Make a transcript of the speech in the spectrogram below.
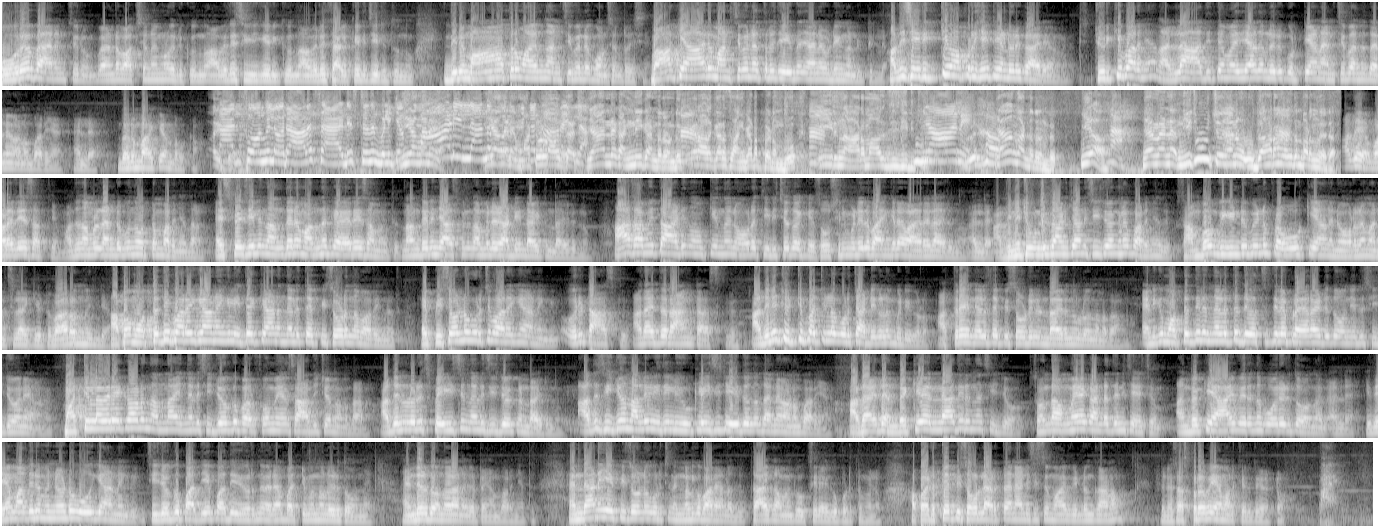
ഓരോ പാരന്റ്സിനും വേണ്ട ഭക്ഷണങ്ങൾ ഒരുക്കുന്നു അവരെ സ്വീകരിക്കുന്നു അവരെ സൽക്കരിച്ചിരുത്തുന്നു. ഇതിന് മാത്രമായിരുന്നു അൻസിബന്റെ കോൺസെൻട്രേഷൻ ബാക്കി ആരും അൻസിബൻ എത്ര ചെയ്യുന്ന ഞാൻ എവിടെയും കണ്ടിട്ടില്ല. അത് ശരിക്കും അപ്രീഷിയേറ്റ് ചെയ്യേണ്ട ഒരു കാര്യമാണ്. ചുരുക്കി പറഞ്ഞ നല്ല ആദിത്യ മര്യാദ ഉള്ള ഒരു കുട്ടിയാണ് അൻസിബ എന്ന് തന്നെ വേണം പറയാൻ അല്ലേ? എന്തായാലും ബാക്കി നോക്കാം. പ്ലാറ്റ്ഫോമിൽ ഒരാളെ സാഡിസ്റ്റ് എന്ന് വിളിക്കാൻ പാടില്ല നീ അങ്ങനെ മറ്റുള്ള ആൾക്കാർ ഞാൻ എന്റെ കണ്ണി കണ്ടിട്ടുണ്ട് വേറെ ആൾക്കാർ സങ്കടപ്പെടുമ്പോ നീ ഇരുന്ന് ആറമാതിച്ച് ചിരിച്ചു. ഞാൻ. ഞാൻ കണ്ടിട്ടുണ്ട്. യാ ഞാൻ വേണ്ട നീ ചോദിച്ചോ ഞാൻ ഉദാഹരണം എടുത്തും പറഞ്ഞു തരാം. അതെ വളരെ സത്യം. അത് നമ്മൾ രണ്ടു മൂന്ന് വട്ടം പറഞ്ഞതാണ്. എസ്പെഷ്യലി നന്ദനം വന്ന് കയറിയ സമയത്ത് നന്ദനും ജാസ്മിനും തമ്മിൽ ഒരു അടി ഉണ്ടായിട്ടുണ്ടായിരുന്നു. ആ സമയത്ത് ആടി നോക്കി ഇന്ന് നോറ തിരിച്ചതൊക്കെ സോഷ്യൽ മീഡിയയിൽ ഭയങ്കര വൈറലായിരുന്നു അല്ലേ? അതിനെ ചൂണ്ടിക്കാണിച്ചാണ് ശിജു അങ്ങനെ പറഞ്ഞത്. സംഭവം വീണ്ടും വീണ്ടും പ്രൊവോക്ക് ചെയ്യാണ് നോറിനെ മനസ്സിലാക്കിയിട്ട്. വേറെ ഒന്നുമില്ല അപ്പൊ മൊത്തത്തിൽ പറയുകയാണെങ്കിൽ ഇതൊക്കെയാണ് ഇന്നലത്തെ എപ്പിസോഡ് എന്ന് പറയുന്നത്. എപ്പിസോഡിനെ കുറിച്ച് പറയുകയാണെങ്കിൽ ഒരു ടാസ്ക് അതായത് റാങ്ക് ടാസ്ക് അതിനെ ചുറ്റിപ്പറ്റിയുള്ള കുറച്ച് അടികളും പിടികളും അത്രേ ഇന്നലത്തെ എപ്പിസോഡിൽ ഉണ്ടായിരുന്നുള്ളൂ എന്നുള്ളതാണ്. എനിക്ക് മൊത്തത്തിൽ ഇന്നലത്തെ ദിവസത്തിലെ പ്ലെയർ ആയിട്ട് തോന്നിയത് സിജോനെയാണ്. മറ്റുള്ളവരെക്കാളും നന്നായി ഇന്നലെ സിജോക്ക് പെർഫോം ചെയ്യാൻ സാധിച്ചു എന്നുള്ളതാണ്. അതിനുള്ള ഒരു സ്പേസ് ഇന്നലെ സിജോക്ക് ഉണ്ടായിരുന്നു. അത് സിജോ നല്ല രീതിയിൽ യൂട്ടിലൈസ് ചെയ്തു എന്ന് തന്നെ വേണം പറയാൻ. അതായത് എന്തൊക്കെയോ അല്ലാതിരുന്ന സിജോ സ്വന്തം അമ്മയെ കണ്ടതിന് ശേഷം എന്തൊക്കെയായി വരുന്ന പോലെ ഒരു തോന്നൽ അല്ലേ? ഇതേമാതിരി മുന്നോട്ട് പോവുകയാണെങ്കിൽ സിജോക്ക് പതിയെ പതിയെ ഉയർന്നു വരാൻ പറ്റുമെന്നുള്ളൊരു തോന്നൽ. എന്റെ ഒരു തോന്നലാണ് കേട്ടോ ഞാൻ പറഞ്ഞത്. എന്താണ് ഈ എപ്പിസോഡിനെ കുറിച്ച് നിങ്ങൾക്ക് പറയാനുള്ളത്? താഴെ കമന്റ് ബോക്സിൽ രേഖപ്പെടുത്തുമല്ലോ. അപ്പോൾ അടുത്ത എപ്പിസോഡിൽ അടുത്ത അനാലിസിസുമായി വീണ്ടും കാണാം. പിന്നെ സബ്സ്ക്രൈബ് ചെയ്യാൻ മറക്കരുത് കേട്ടോ.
